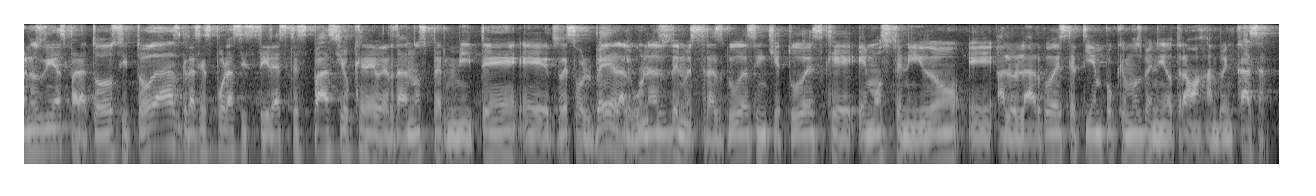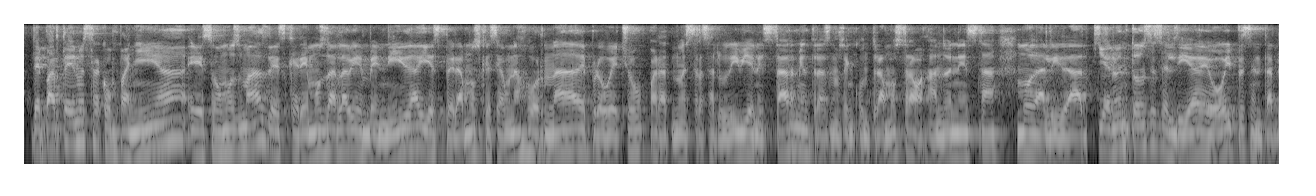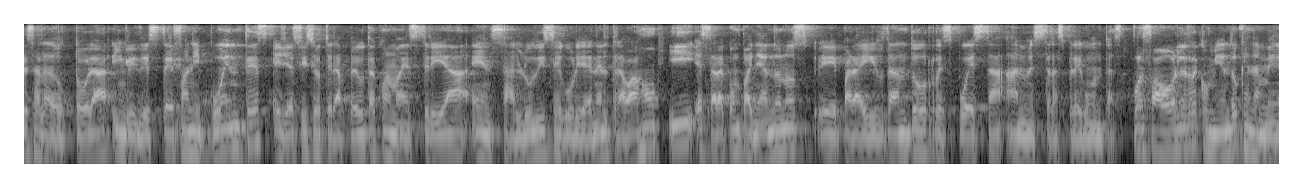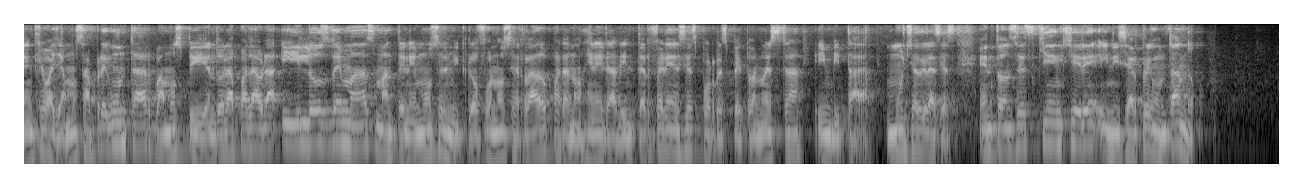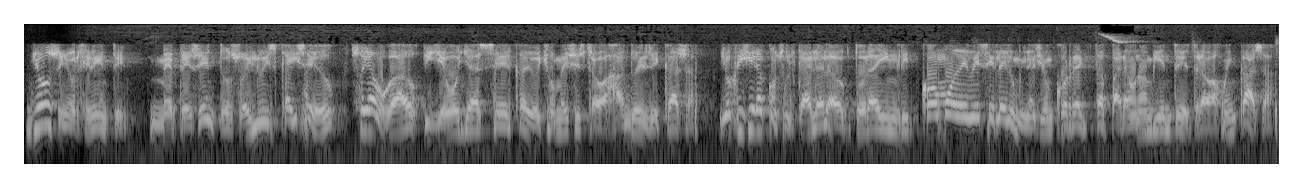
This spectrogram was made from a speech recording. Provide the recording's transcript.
Buenos días para todos y todas. Gracias por asistir a este espacio que de verdad nos permite eh, resolver algunas de nuestras dudas e inquietudes que hemos tenido eh, a lo largo de este tiempo que hemos venido trabajando en casa. De parte de nuestra compañía, eh, Somos Más, les queremos dar la bienvenida y esperamos que sea una jornada de provecho para nuestra salud y bienestar mientras nos encontramos trabajando en esta modalidad. Quiero entonces el día de hoy presentarles a la doctora Ingrid Stephanie Puentes. Ella es fisioterapeuta con maestría en salud y seguridad en el trabajo y estará acompañándonos eh, para ir dando respuesta a nuestras preguntas. Por favor, les recomiendo que en la medida en que vayamos a preguntar, vamos pidiendo la palabra y los demás mantenemos el micrófono cerrado para no generar interferencias por respeto a nuestra invitada. Muchas gracias. Entonces, ¿quién quiere iniciar preguntando? Yo, señor gerente, me presento, soy Luis Caicedo, soy abogado y llevo ya cerca de ocho meses trabajando desde casa. Yo quisiera consultarle a la doctora Ingrid cómo debe ser la iluminación correcta para un ambiente de trabajo en casa.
